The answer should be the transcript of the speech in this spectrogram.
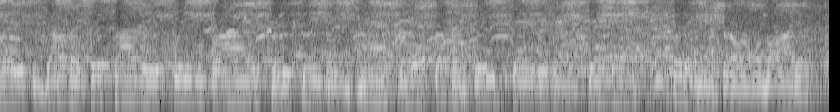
ladies and gentlemen. At this time, you please rise for the evening's national anthem and please stay remain standing for the Hampton alma mater.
